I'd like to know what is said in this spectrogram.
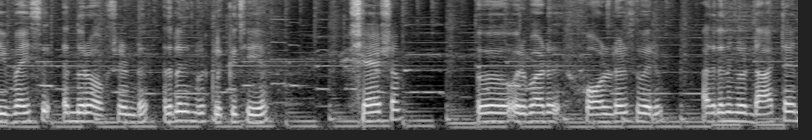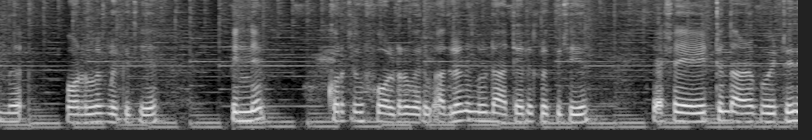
ഡിവൈസ് എന്നൊരു ഓപ്ഷൻ ഉണ്ട്. അതിൽ നിങ്ങൾ ക്ലിക്ക് ചെയ്യാം. ശേഷം ഒരുപാട് ഫോൾഡേഴ്സ് വരും. അതിൽ നിങ്ങൾ ഡാറ്റ എന്ന ഫോൾഡറിൽ ക്ലിക്ക് ചെയ്യുക പിന്നെ കുറച്ച് ഫോൾഡർ വരും. അതിൽ നിങ്ങൾ ഡാറ്റയിൽ ക്ലിക്ക് ചെയ്യുക ശേഷം ഏറ്റവും താഴെ പോയിട്ട്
